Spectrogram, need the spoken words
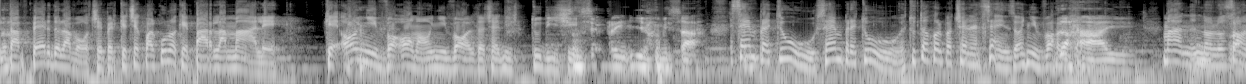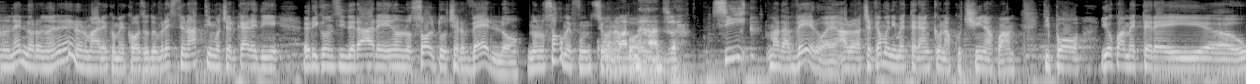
volta perdo la voce perché c'è qualcuno che parla male. Che ogni volta. Oh, ma ogni volta, cioè, di- tu dici. Sono sempre io, mi sa. Sempre tu, sempre tu. È tutta colpa, cioè, nel senso, ogni volta. Dai. Ma n- non lo so, non è, nor- non è normale come cosa. Dovresti un attimo cercare di riconsiderare, non lo so, il tuo cervello. Non lo so come Oh, funziona poi. mannaggia. Sì, ma davvero, eh. Allora, cerchiamo di mettere anche una cucina qua. Tipo, io qua metterei eh,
